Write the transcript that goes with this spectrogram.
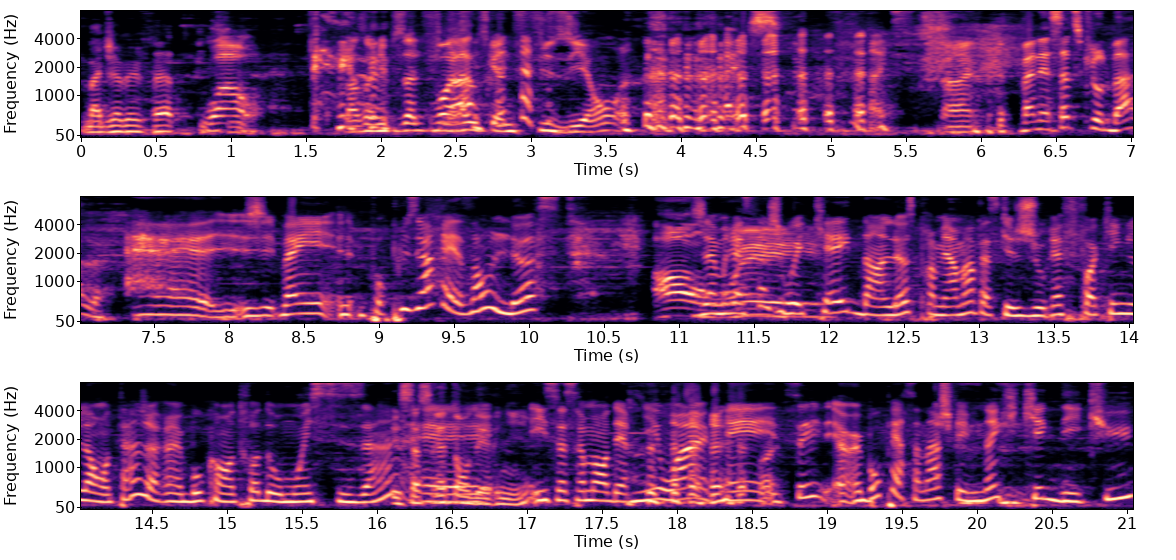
ma job est faite. Wow. Dans un épisode final Voilà. où il y a une fusion. Vanessa, tu clôt le bal? Euh, ben, pour plusieurs raisons, Lost. Oh, J'aimerais ouais. ça jouer Kate dans Lost, premièrement parce que je jouerais fucking longtemps. J'aurais un beau contrat d'au moins six ans. Euh, Et ça serait ton dernier. Et ça serait mon dernier, ouais. mais tu sais, un beau personnage féminin qui kick des culs,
